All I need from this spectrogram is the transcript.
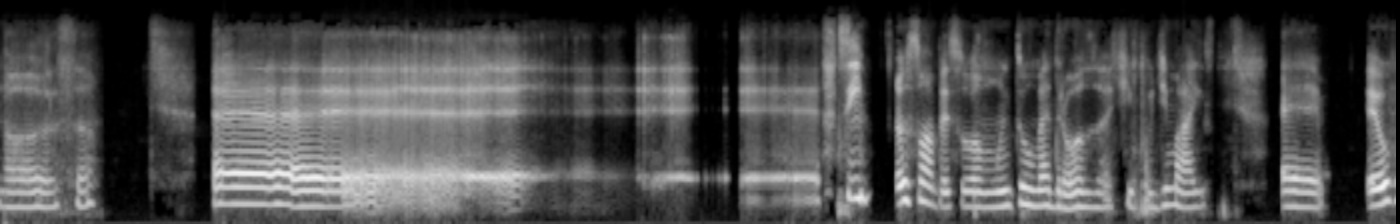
Nossa. É... Sim, eu sou uma pessoa muito medrosa, tipo, demais. É, eu,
